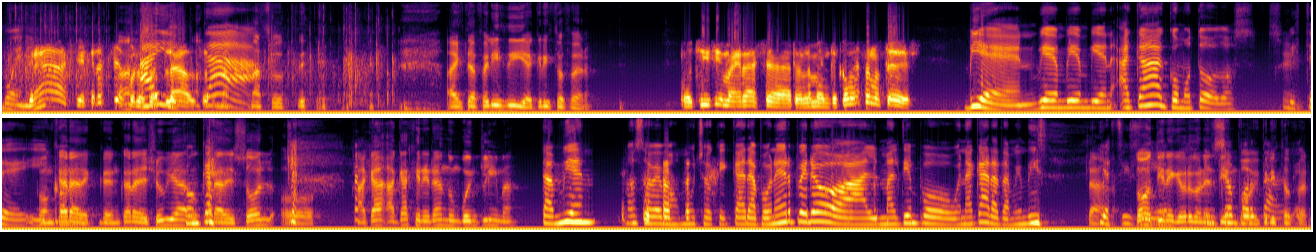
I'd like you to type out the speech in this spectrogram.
Bueno. Gracias, gracias por los Ahí aplausos. está. Más usted. Ahí está, feliz día, Christopher. Muchísimas gracias, realmente. ¿Cómo están ustedes? Bien, bien, bien, bien. Acá como todos, Sí. ¿viste? Y ¿Con, cara de, ¿Con cara de lluvia con o ca- cara de sol? o acá, acá generando un buen clima. También, no sabemos mucho qué cara poner, pero al mal tiempo buena cara también dice. Claro. Y así Todo sigue. tiene que ver con el tiempo hoy. Christopher.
